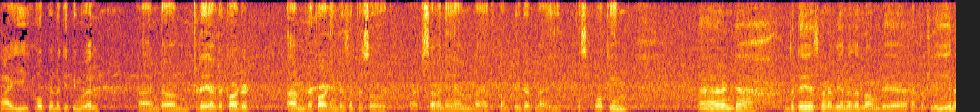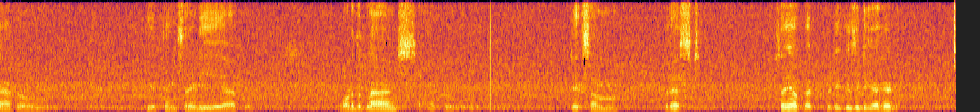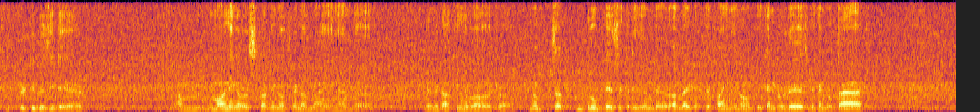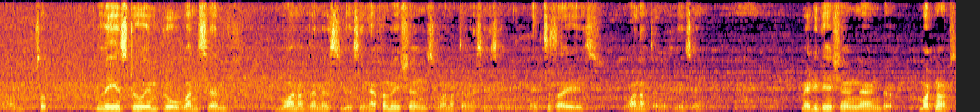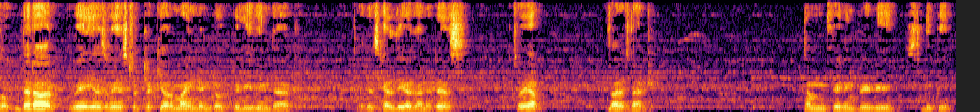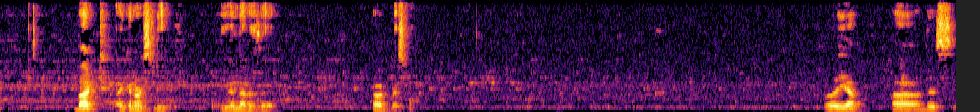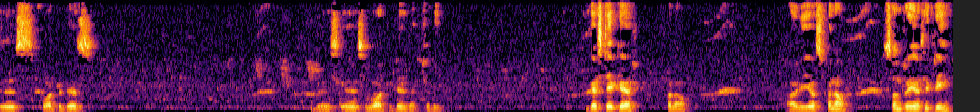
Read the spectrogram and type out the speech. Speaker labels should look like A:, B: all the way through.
A: Hi, hope you all are keeping well. And um, today I've recorded, I'm recording this episode at 7 a.m. I have completed my brisk walking, and uh, the day is gonna be another long day. I have to clean, I have to keep things ready, I have to water the plants, I have to take some rest. So, yeah, pretty busy day ahead. Pretty busy day ahead. Um, morning I was talking to a friend of mine and uh, they were talking about uh, no, it's a group basically and they were all like okay fine you know we can do this we can do that um, so ways to improve oneself one of them is using affirmations one of them is using exercise one of them is using meditation and uh, whatnot. So there are various ways to trick your mind into believing that it is healthier than it is. So yeah, that is that. I'm feeling really sleepy, but I cannot sleep. Even that is there. God bless me. So yeah, uh, this is what it is. This is what it is actually. You guys take care for now. Adios for now. Sonraya Sikri.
